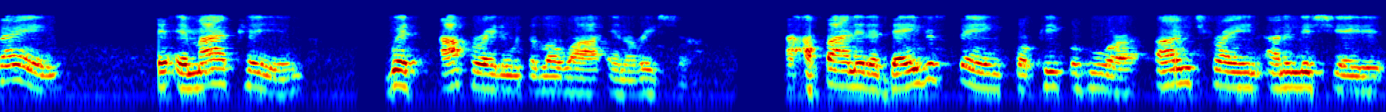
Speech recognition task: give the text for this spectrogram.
same, in my opinion, with operating with the Loa and Orisha. I find it a dangerous thing for people who are untrained, uninitiated,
